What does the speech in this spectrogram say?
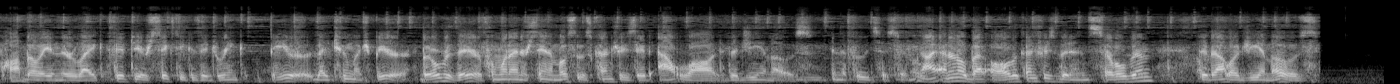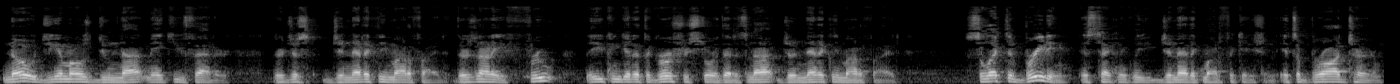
pot belly and they're like 50 or 60 because they drink beer, like too much beer. But over there, from what I understand, in most of those countries, they've outlawed the GMOs in the food system. I, I don't know about all the countries, but in several of them, they've outlawed GMOs. No, GMOs do not make you fatter. They're just genetically modified. There's not a fruit that you can get at the grocery store that is not genetically modified. Selective breeding is technically genetic modification. It's a broad term.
